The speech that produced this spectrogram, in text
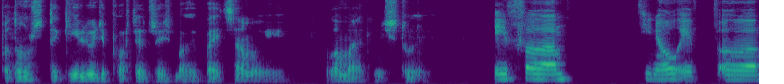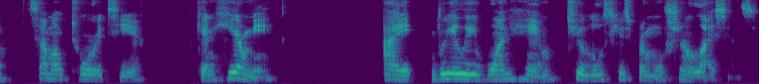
потому что такие люди портят жизнь бойцам и ломают мечту. If, uh, you know, if uh, some authority can hear me, I really want him to lose his promotional license.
